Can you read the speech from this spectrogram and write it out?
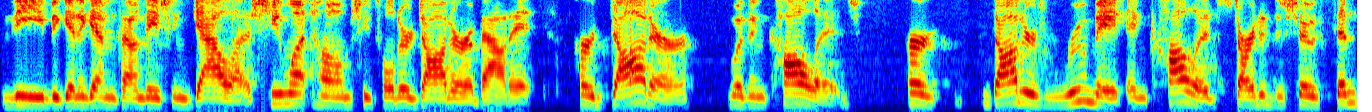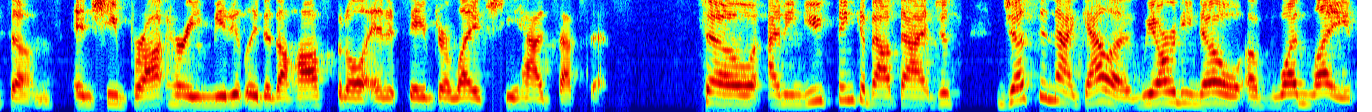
the Begin Again Foundation gala. She went home. She told her daughter about it. Her daughter was in college her daughter's roommate in college started to show symptoms and she brought her immediately to the hospital and it saved her life she had sepsis so i mean you think about that just just in that gala we already know of one life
